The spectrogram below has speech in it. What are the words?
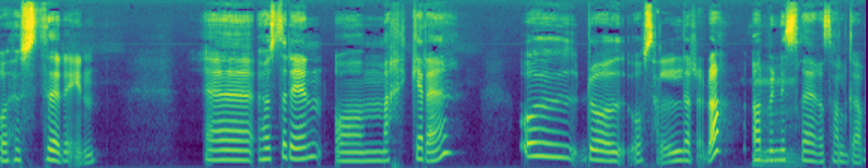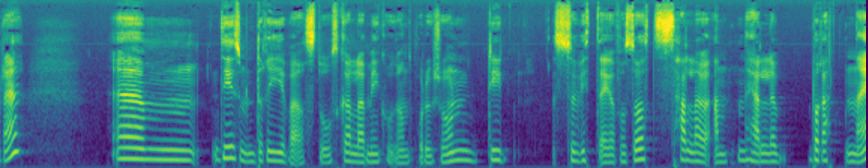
å høste det inn. Eh, høste det inn og merke det, og, da, og selge det, da. Administrere salg av det. Um, de som driver storskala mikrograntproduksjon, de, så vidt jeg har forstått, selger jo enten hele brettene,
